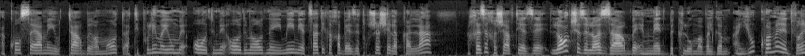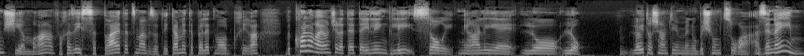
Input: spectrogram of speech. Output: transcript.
הקורס היה מיותר ברמות, הטיפולים היו מאוד מאוד מאוד נעימים, יצאתי ככה באיזו תחושה של הקלה. אחרי זה חשבתי על זה, לא רק שזה לא עזר באמת בכלום, אבל גם היו כל מיני דברים שהיא אמרה, ואחרי זה היא סתרה את עצמה, וזאת הייתה מטפלת מאוד בכירה, וכל הרעיון של לתת איילינג לי, סורי, נראה לי אה, לא, לא. לא התרשמתי ממנו בשום צורה. אז זה נעים,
